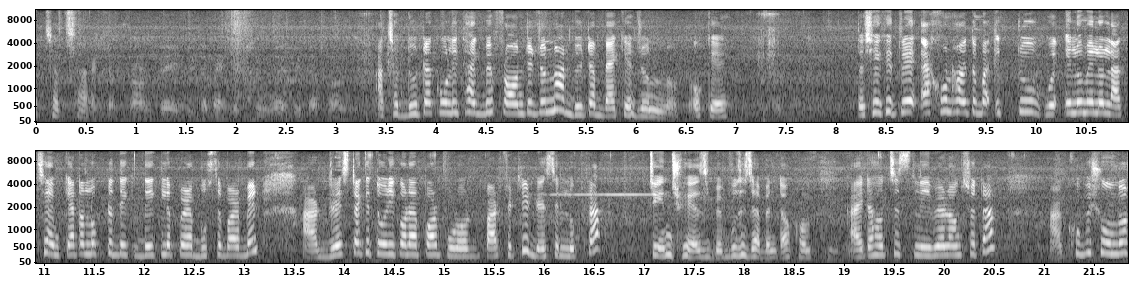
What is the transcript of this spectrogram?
আচ্ছা আচ্ছা। আচ্ছা দুটা কলি থাকবে ফ্রন্টের জন্য আর দুইটা ব্যাকের জন্য। ওকে। তো সেক্ষেত্রে এখন হয়তো বা একটু এলোমেলো লাগছে। আমি ক্যাটালগটা দেখলে আপনারা বুঝতে পারবেন। আর ড্রেসটাকে তৈরি করার পর পুরো পারফেক্টলি ড্রেসের লুকটা চেঞ্জ হয়ে আসবে, বুঝে যাবেন তখন। আর এটা হচ্ছে স্লিভের অংশটা। আর খুবই সুন্দর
